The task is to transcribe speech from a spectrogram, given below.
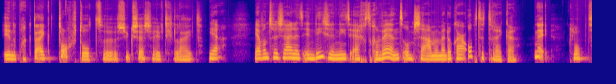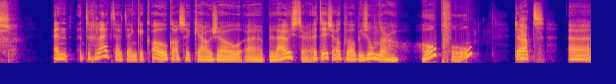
in de praktijk toch tot succes heeft geleid. Ja. ja, want we zijn het in die zin niet echt gewend om samen met elkaar op te trekken. Nee, klopt. En tegelijkertijd denk ik ook, als ik jou zo beluister, het is ook wel bijzonder hoopvol dat. Ja uh,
